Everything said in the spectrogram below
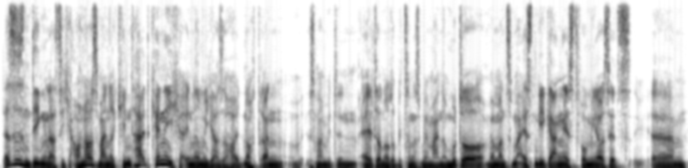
das ist ein Ding, das ich auch noch aus meiner Kindheit kenne. Ich erinnere mich also heute noch dran, ist man mit den Eltern oder beziehungsweise mit meiner Mutter, wenn man zum Essen gegangen ist, von mir aus jetzt ähm,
